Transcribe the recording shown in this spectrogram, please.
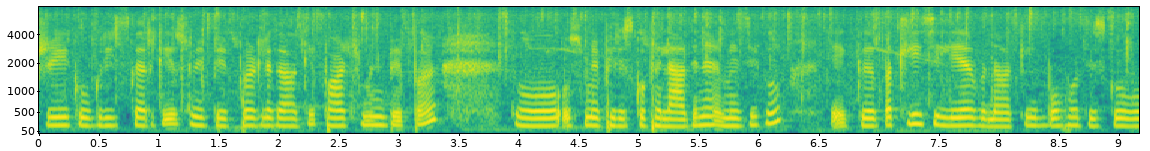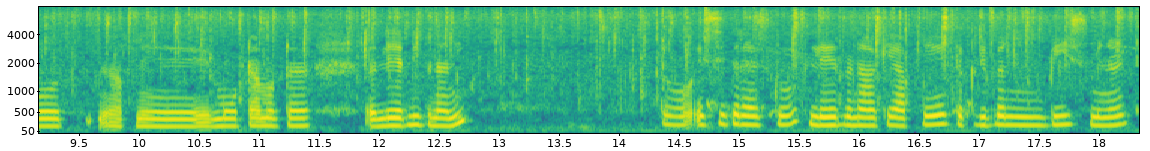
ट्रे को ग्रीस करके उसमें पेपर लगा के पार्चमेंट पेपर तो उसमें फिर इसको फैला देना है मेज़े को। एक पतली सी लेयर बना के, बहुत इसको अपने मोटा मोटा लेयर नहीं बनानी। तो इसी तरह इसको लेयर बना के आपने तकरीबन 20 मिनट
